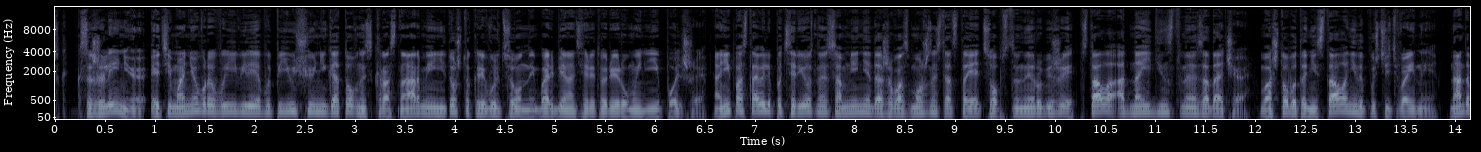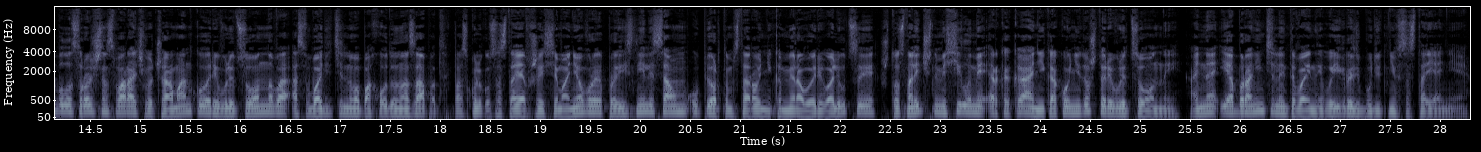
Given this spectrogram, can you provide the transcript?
войск. К сожалению, эти маневры выявили вопиющую неготовность Красной Армии не то что к революционной борьбе на территории Румынии и Польши. Они поставили под серьезное сомнение даже возможность отстоять собственные рубежи. Стала одна единственная задача – во что бы то ни стало не допустить войны. Надо было срочно сворачивать шарманку революционного освободительного похода на Запад, поскольку состоявшиеся маневры прояснили самым упертым сторонникам мировой революции, что с наличными силами РКК никакой не то что революционный, она и оборонительной-то войны выиграть будет не в состоянии.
